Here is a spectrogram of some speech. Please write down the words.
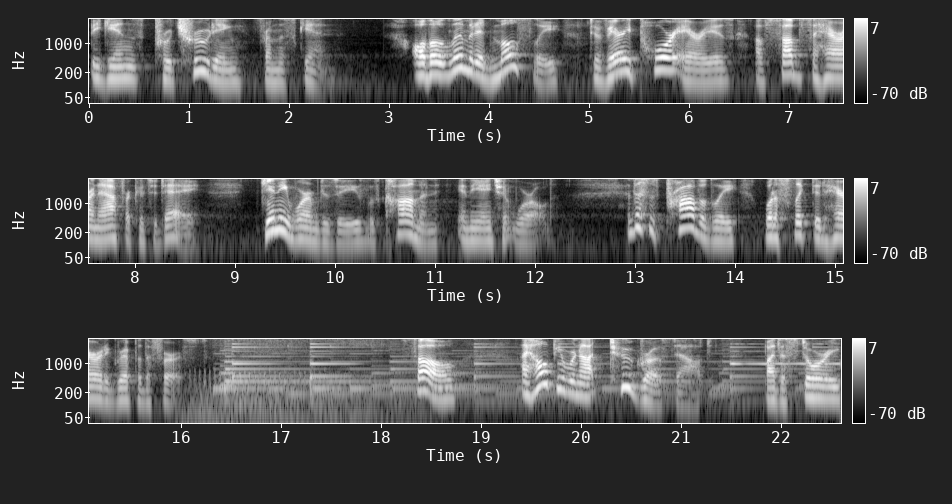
begins protruding from the skin. Although limited mostly to very poor areas of sub Saharan Africa today, guinea worm disease was common in the ancient world. And this is probably what afflicted Herod Agrippa I. So, I hope you were not too grossed out by the story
